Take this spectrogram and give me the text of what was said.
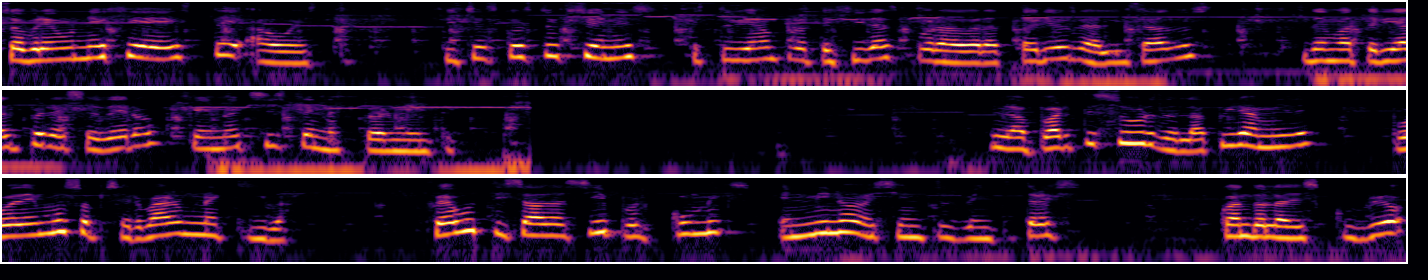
sobre un eje este a oeste. Dichas construcciones estuvieron protegidas por adoratorios realizados de material perecedero que no existen actualmente. En la parte sur de la pirámide podemos observar una kiva. Fue bautizada así por Cummings en 1923, cuando la descubrió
